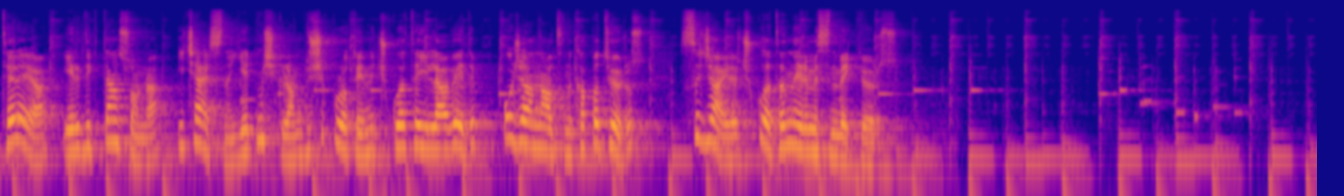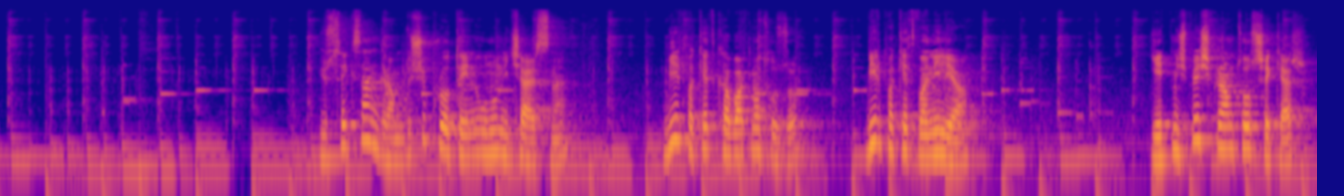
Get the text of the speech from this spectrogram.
Tereyağı eridikten sonra içerisine 70 gram düşük proteinli çikolata ilave edip ocağın altını kapatıyoruz. Sıcağıyla çikolatanın erimesini bekliyoruz. ...180 gram düşük proteinli unun içerisine 1 paket kabartma tozu, 1 paket vanilya, 75 gram toz şeker,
